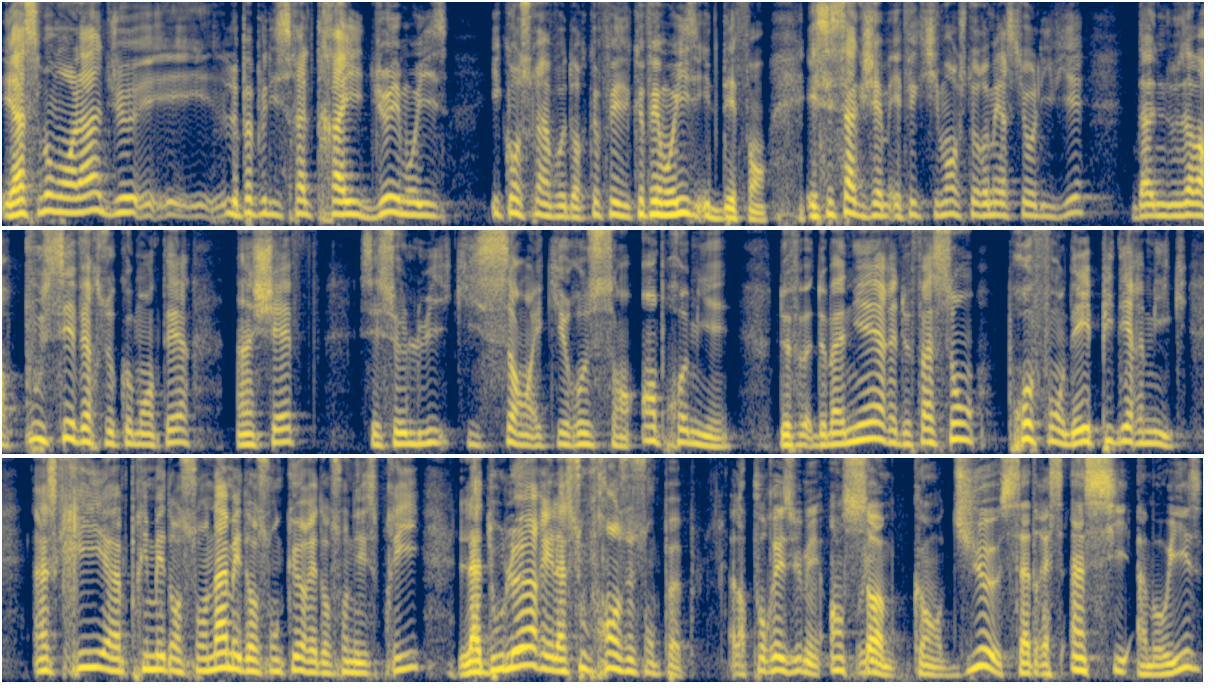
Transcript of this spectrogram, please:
Et à ce moment-là, le peuple d'Israël trahit Dieu et Moïse il construit un veau d'or. Que fait, que fait Moïse? Il défend. Et c'est ça que j'aime. Effectivement, je te remercie, Olivier, de nous avoir poussé vers ce commentaire. Un chef, c'est celui qui sent et qui ressent en premier, de, manière et de façon profonde et épidermique, inscrit, imprimé dans son âme et dans son cœur et dans son esprit, la douleur et la souffrance de son peuple. Alors pour résumer, en somme, quand Dieu s'adresse ainsi à Moïse,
